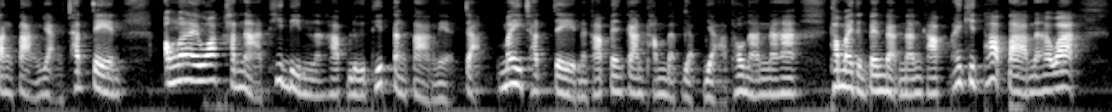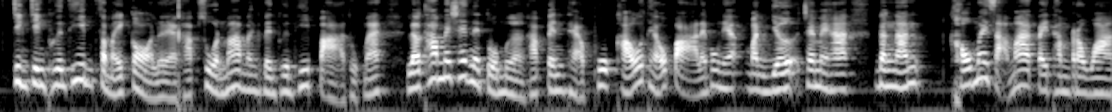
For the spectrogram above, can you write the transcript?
ต่างๆ อย่างชัดเจน เอาง่ายๆว่าขนาดที่ดินนะครับหรือทิศต่างๆเนี่ยจะไม่ชัดเจนนะครับเป็นการทำแบบหยาบๆเท่านั้นนะฮะทำไมถึงเป็นแบบนั้นครับให้คิดภาพตามนะฮะว่าจริง ๆ พื้นที่สมัยก่อนเลยครับส่วนมากมันเป็นพื้นที่ป่าถูกไหมแล้วถ้าไม่ใช่ในตัวเมืองครับเป็นแถวภูเขาแถวป่าอะไรพวกนี้มันเยอะใช่ไหมฮะดังนั้นเขาไม่สามารถไปทำระวาง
